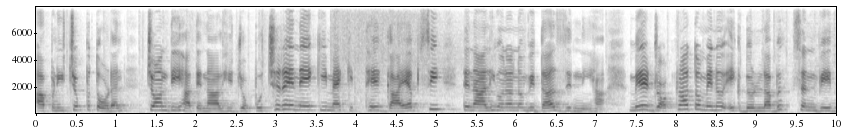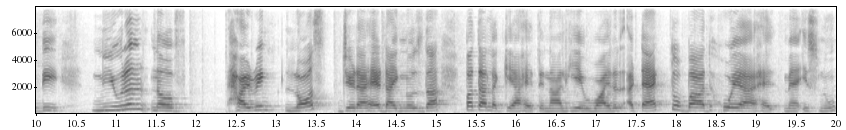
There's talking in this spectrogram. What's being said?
ਆਪਣੀ ਚੁੱਪ ਤੋੜਨ ਚਾਹੁੰਦੀ ਹਾਂ ਤੇ ਨਾਲ ਹੀ ਜੋ ਪੁੱਛ ਰਹੇ ਨੇ ਕਿ ਮੈਂ ਕਿੱਥੇ ਗਾਇਬ ਸੀ ਤੇ ਨਾਲ ਹੀ ਉਹਨਾਂ ਨੂੰ ਵੀ ਦੱਸ ਦਿੰਨੀ ਹਾਂ। ਮੇਰੇ ਡਾਕਟਰਾਂ ਤੋਂ ਮੈਨੂੰ ਇੱਕ ਦੁਰਲੱਭ ਸੰਵੇਦੀ ਨਿਊਰਲ ਨਰਵ ਹਾਇਰਿੰਗ ਲਾਸ ਜਿਹੜਾ ਹੈ ਡਾਇਗਨੋਸ ਦਾ ਪਤਾ ਲੱਗਿਆ ਹੈ ਤੇ ਨਾਲ ਹੀ ਇਹ ਵਾਇਰਲ ਅਟੈਕ ਤੋਂ ਬਾਅਦ ਹੋਇਆ ਹੈ। ਮੈਂ ਇਸ ਨੂੰ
